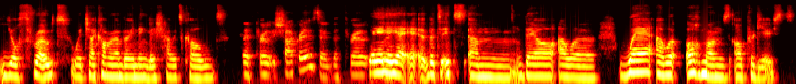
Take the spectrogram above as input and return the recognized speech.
your throat, which I can't remember in English how it's called. The throat chakras or the throat? Yeah, yeah, yeah, yeah. But it's um, they are our where our hormones are produced.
